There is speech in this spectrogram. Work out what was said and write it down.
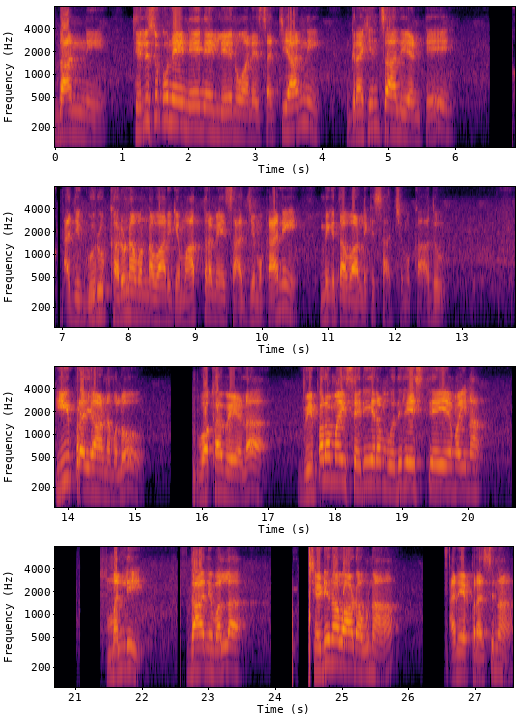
దాన్ని తెలుసుకునే నేనే లేను అనే సత్యాన్ని గ్రహించాలి అంటే అది గురు కరుణ ఉన్న వారికి మాత్రమే సాధ్యము కానీ మిగతా వాళ్ళకి సాధ్యము కాదు. ఈ ప్రయాణములో ఒకవేళ విఫలమై శరీరం వదిలేస్తే ఏమైనా మళ్ళీ దానివల్ల చెడినవాడు అవునా అనే ప్రశ్న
